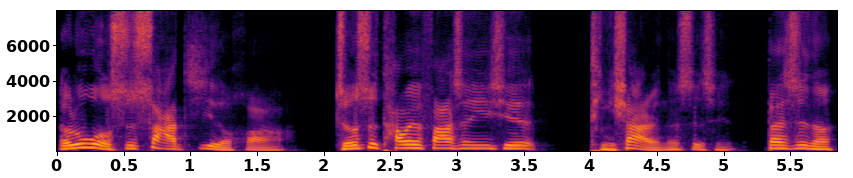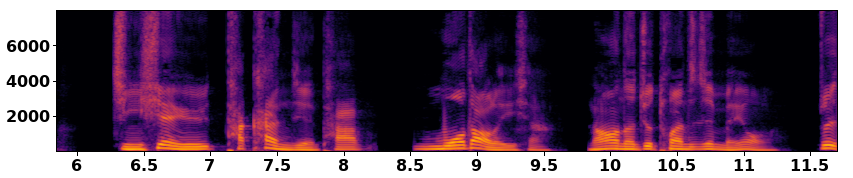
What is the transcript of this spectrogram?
而如果是煞忌的话，则是他会发生一些挺吓人的事情，但是呢，仅限于他看见他摸到了一下，然后呢就突然之间没有了。所以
